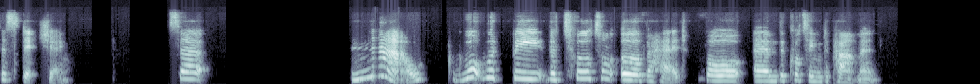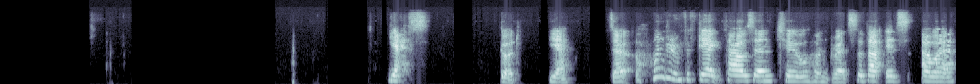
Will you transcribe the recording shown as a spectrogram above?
to stitching. So now, what would be the total overhead for um, the cutting department? Yes, good. Yeah, so 158,200. So that is our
